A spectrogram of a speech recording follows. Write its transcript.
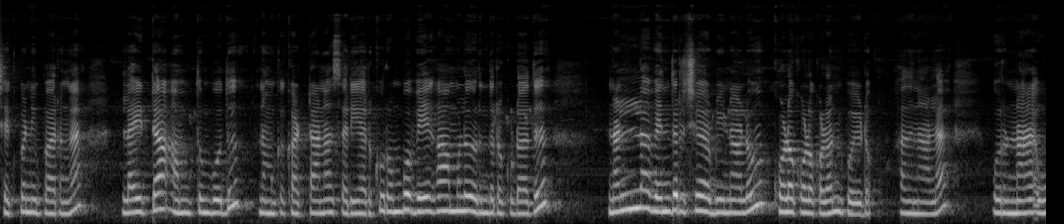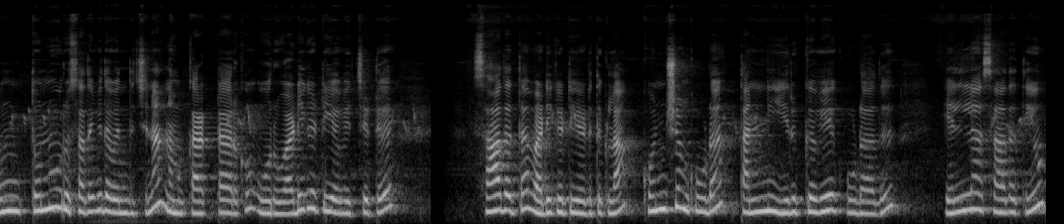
செக் பண்ணி பாருங்கள் லைட்டாக அமுத்தும் போது நமக்கு கட்டானா சரியாக இருக்கும். ரொம்ப வேகாமலும் இருந்துடக்கூடாது. நல்லா வெந்துருச்சு அப்படின்னாலும் கொல கொல கொலன்னு போயிடும். அதனால் ஒரு ந உன் தொண்ணூறு சதவீதம் வந்துச்சுன்னா நமக்கு கரெக்டாக இருக்கும். ஒரு வடிகட்டியை வச்சுட்டு சாதத்தை வடிகட்டி எடுத்துக்கலாம். கொஞ்சம் கூட தண்ணி இருக்கவே கூடாது. எல்லா சாதத்தையும்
